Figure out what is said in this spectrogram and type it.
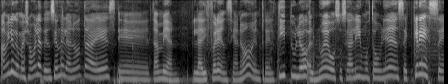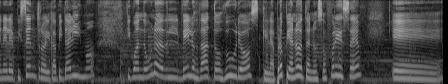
A mí lo que me llamó la atención de la nota es eh, también la diferencia, ¿no? Entre el título, el nuevo socialismo estadounidense crece en el epicentro del capitalismo y cuando uno ve los datos duros que la propia nota nos ofrece, eh,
